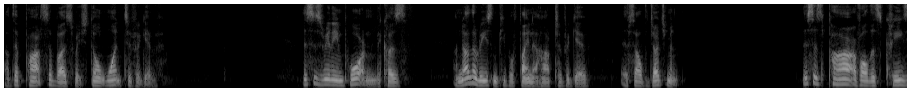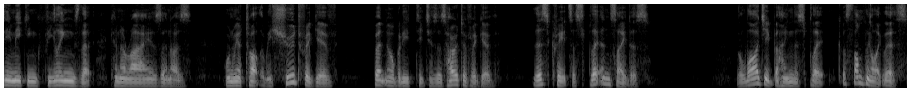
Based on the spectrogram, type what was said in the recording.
of the parts of us which don't want to forgive. This is really important because another reason people find it hard to forgive is self-judgment. This is part of all this crazy making feelings that can arise in us when we are taught that we should forgive, but nobody teaches us how to forgive. This creates a split inside us. The logic behind the split goes something like this.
